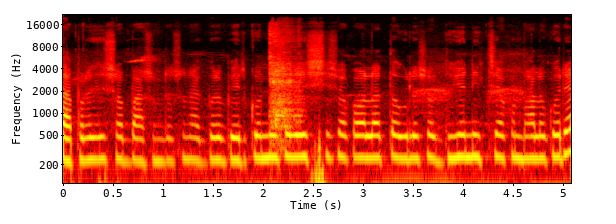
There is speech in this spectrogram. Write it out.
তারপরে যে সব বাসন টাসন একবারে বের করে নিয়ে চলে এসেছি সকালবেলা, তো ওগুলো সব ধুয়ে নিচ্ছে এখন ভালো করে।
